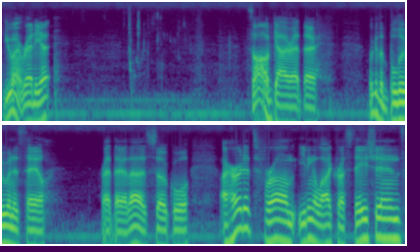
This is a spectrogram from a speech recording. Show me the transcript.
you weren't ready yet. Solid guy right there. Look at the blue in his tail. Right there. That is so cool. I heard it's from eating a lot of crustaceans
